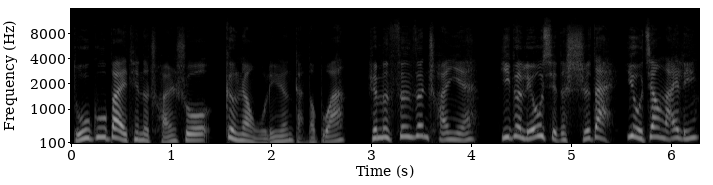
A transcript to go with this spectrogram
独孤拜天的传说更让武林人感到不安。人们纷纷传言，一个流血的时代又将来临。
